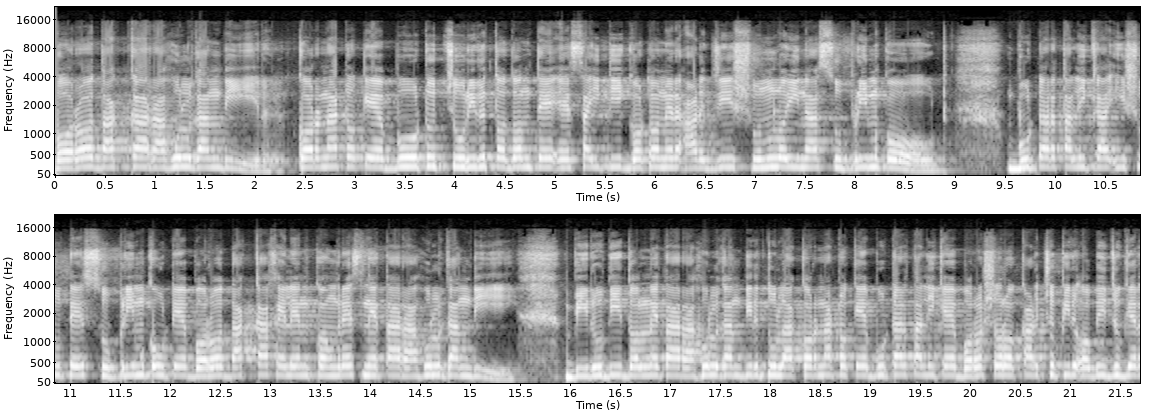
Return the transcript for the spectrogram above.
বড় ধাক্কা রাহুল গান্ধীর। কর্ণাটকে বুট চুরির তদন্তে এসআইটি গঠনের আর্জি শুনলই না সুপ্রিম কোর্ট। ভোটার তালিকা ইস্যুতে সুপ্রিম কোর্টে বড় ধাক্কা খেলেন কংগ্রেস নেতা রাহুল গান্ধী। বিরোধী দলনেতা রাহুল গান্ধীর তুলা কর্ণাটকে ভোটার তালিকায় বড়সড় কারচুপির অভিযোগের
